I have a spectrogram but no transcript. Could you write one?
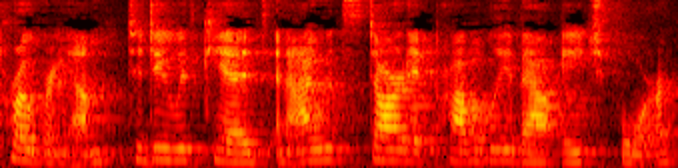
program to do with kids, and I would start it probably about age four.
